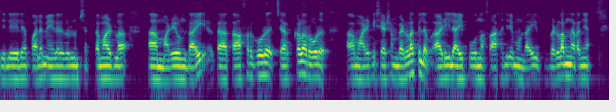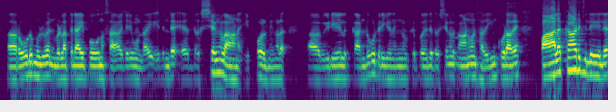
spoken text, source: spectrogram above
ജില്ലയിലെ പല മേഖലകളിലും ശക്തമായിട്ടുള്ള മഴയുണ്ടായി. കാസർഗോഡ് ചെർക്കള റോഡ് ആ മഴയ്ക്ക് ശേഷം വെള്ളത്തിൽ അടിയിലായി പോകുന്ന സാഹചര്യമുണ്ടായി. വെള്ളം നിറഞ്ഞ് റോഡ് മുഴുവൻ വെള്ളത്തിലായി പോകുന്ന സാഹചര്യമുണ്ടായി. ഇതിന്റെ ദൃശ്യങ്ങളാണ് ഇപ്പോൾ നിങ്ങൾ വീഡിയോയിൽ കണ്ടുകൊണ്ടിരിക്കുന്ന നിങ്ങൾക്ക് ഇപ്പോൾ ഇതിന്റെ ദൃശ്യങ്ങൾ കാണുവാൻ സാധിക്കും. കൂടാതെ പാലക്കാട് ജില്ലയിലെ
